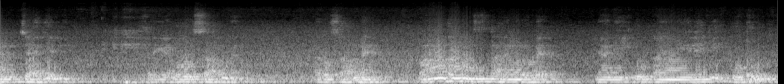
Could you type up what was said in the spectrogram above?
ആചാര്യൻ ശ്രീ അടൂർ സാറിന് അടൂർ സാറിനെ പാദ നമസ്കാരങ്ങളോടെ ഞാൻ ഈ കൂട്ടായ്മയിലേക്ക് കൂട്ടുന്നു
